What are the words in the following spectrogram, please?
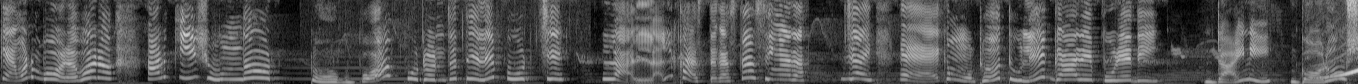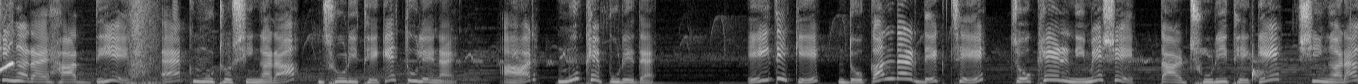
কেমন বড় বড় আর কি সুন্দর। টক বক ফুটন্ত তেলে ফুটছে। লাল লাল কাস্তে কাস্তে সিঙ্গারা। যাই এক মুঠো তুলে গাড়ে পুড়ে দিই। ডাইনি গরম সিঙারায় হাত দিয়ে এক মুঠো সিঙারা ঝুড়ি থেকে তুলে নেয় আর মুখে পুড়ে দেয়। এইদিকে দোকানদার দেখছে চোখের নিমেষে তার ঝুড়ি থেকে সিঙারা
